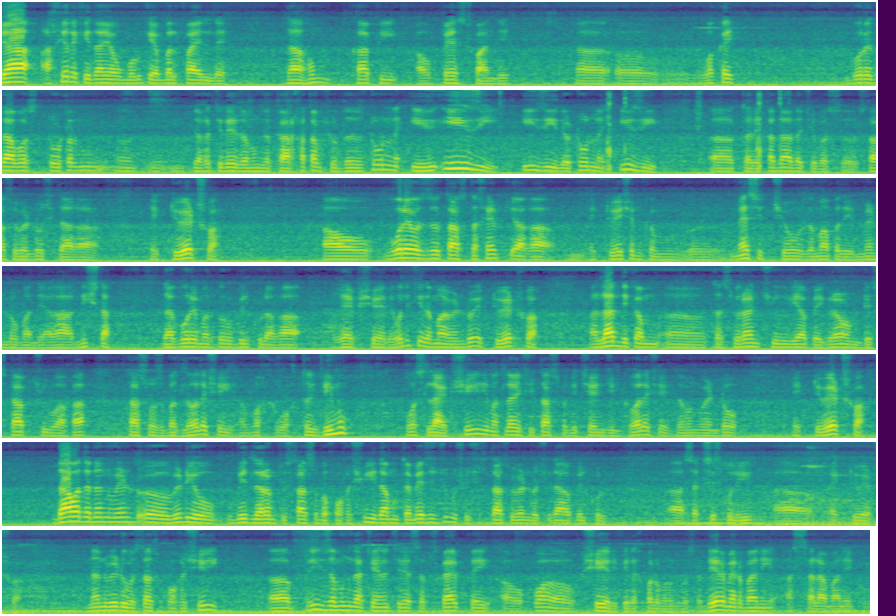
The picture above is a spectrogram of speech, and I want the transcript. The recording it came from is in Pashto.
بیا اخر کې دا یو مړکه بل فایل دی دا هم کاپی او پیسټ باندې وکړئ ګوره دا وس ټوټل دغه چې دی زمونږ کار ختم شو د ټول نه ایزی ایزی د ټول نه ایزی طریقه دا ده چې بس تاسو وینډو چې دا اکټیویټ شو او ګوره اوس تاسو ته خیم چې هغه اکټیویشن کوم میسج چې زما په دې وینډو باندې هغه نشته دا ګوره مرکرو بالکل هغه غیب شوی دی ولې چې زما وینډو اکټیویټ شو لاندې کوم تصویران چې یا بیکګراوند ډیسکټاپ چې هغه تاسو اوس بدلولی شئ مخ وخت ډیمو اوس لایټ شي دي مطلب چې تاسو پکې چینجینګ کولی شئ زمونږ وینډو اکټیویټ شوه دا و د نن ویډیو امید لرم چې تاسو به خوښ شي دا مونږ ته میسج هم شو چې تاسو وینډو چې دا بالکل سکسسفولي اکټیویټ شوه نن ویډیو به تاسو خوښ شي پلیز زمونږ دا چینل چې سبسکرایب کړئ او شیر کړئ د خپل ملګرو سره ډیره مهرباني السلام علیکم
